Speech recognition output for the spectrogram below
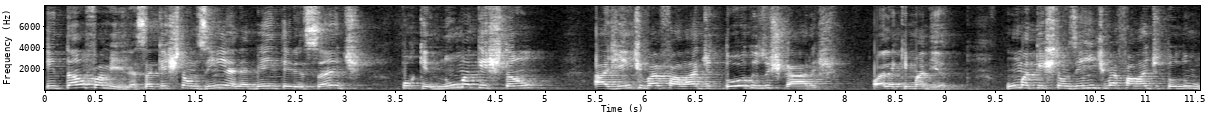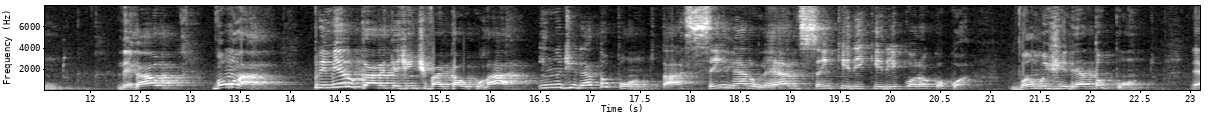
Então, família, essa questãozinha é bem interessante porque numa questão a gente vai falar de todos os caras. Olha que maneiro. Uma questãozinha a gente vai falar de todo mundo. Legal? Vamos lá. Primeiro cara que a gente vai calcular, indo direto ao ponto, tá? Sem lero-lero, sem quiri-quiri, corococó. Vamos direto ao ponto. Né?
